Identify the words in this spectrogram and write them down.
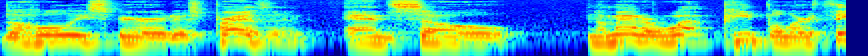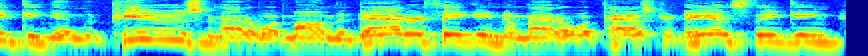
the Holy Spirit is present. And so no matter what people are thinking in the pews, no matter what mom and dad are thinking, no matter what Pastor Dan's thinking,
